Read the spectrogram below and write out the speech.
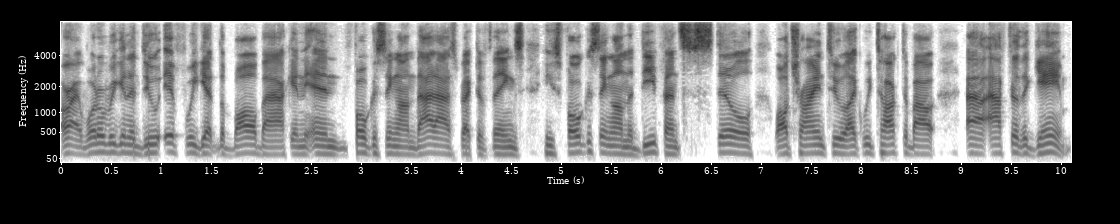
all right, what are we going to do if we get the ball back and and focusing on that aspect of things. He's focusing on the defense still while trying to like we talked about uh, after the game,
